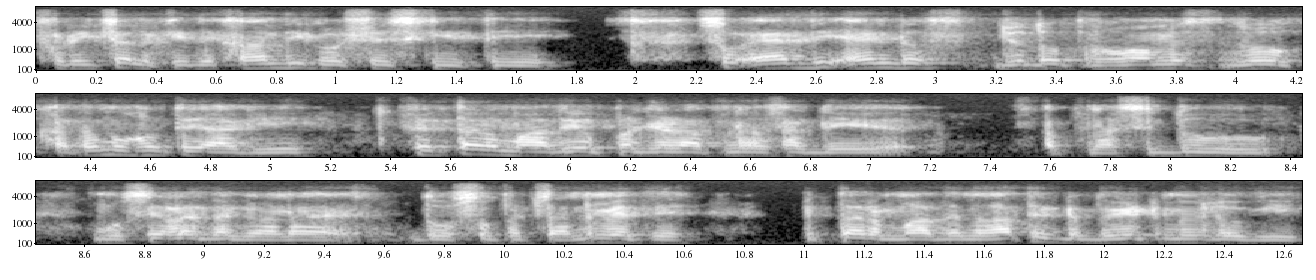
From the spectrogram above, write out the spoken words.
ਥੋੜੀ ਝਲਕੀ ਦਿਖਾਉਣ ਦੀ ਕੋਸ਼ਿਸ਼ ਕੀਤੀ। So at the end of ਜਦੋਂ ਪਰਫਾਰਮੈਂਸ ਜੋ ਖਤਮ ਹੋਣ ਤੇ ਆ ਗਈ, ਫਿਰ ਧਰਮਾਂ ਦੇ ਉੱਪਰ ਜਿਹੜਾ ਆਪਣਾ ਸਾਡੇ, ਆਪਣਾ ਸਿੱਧੂ ਮੂਸੇਵਾਲੇ ਦਾ ਗਾਣਾ ਹੈ 295 ਤੇ, ਧਰਮਾਂ ਦੇ ਨਾਂ ਤੇ ਡਿਬੇਟ ਮਿਲੂਗੀ,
